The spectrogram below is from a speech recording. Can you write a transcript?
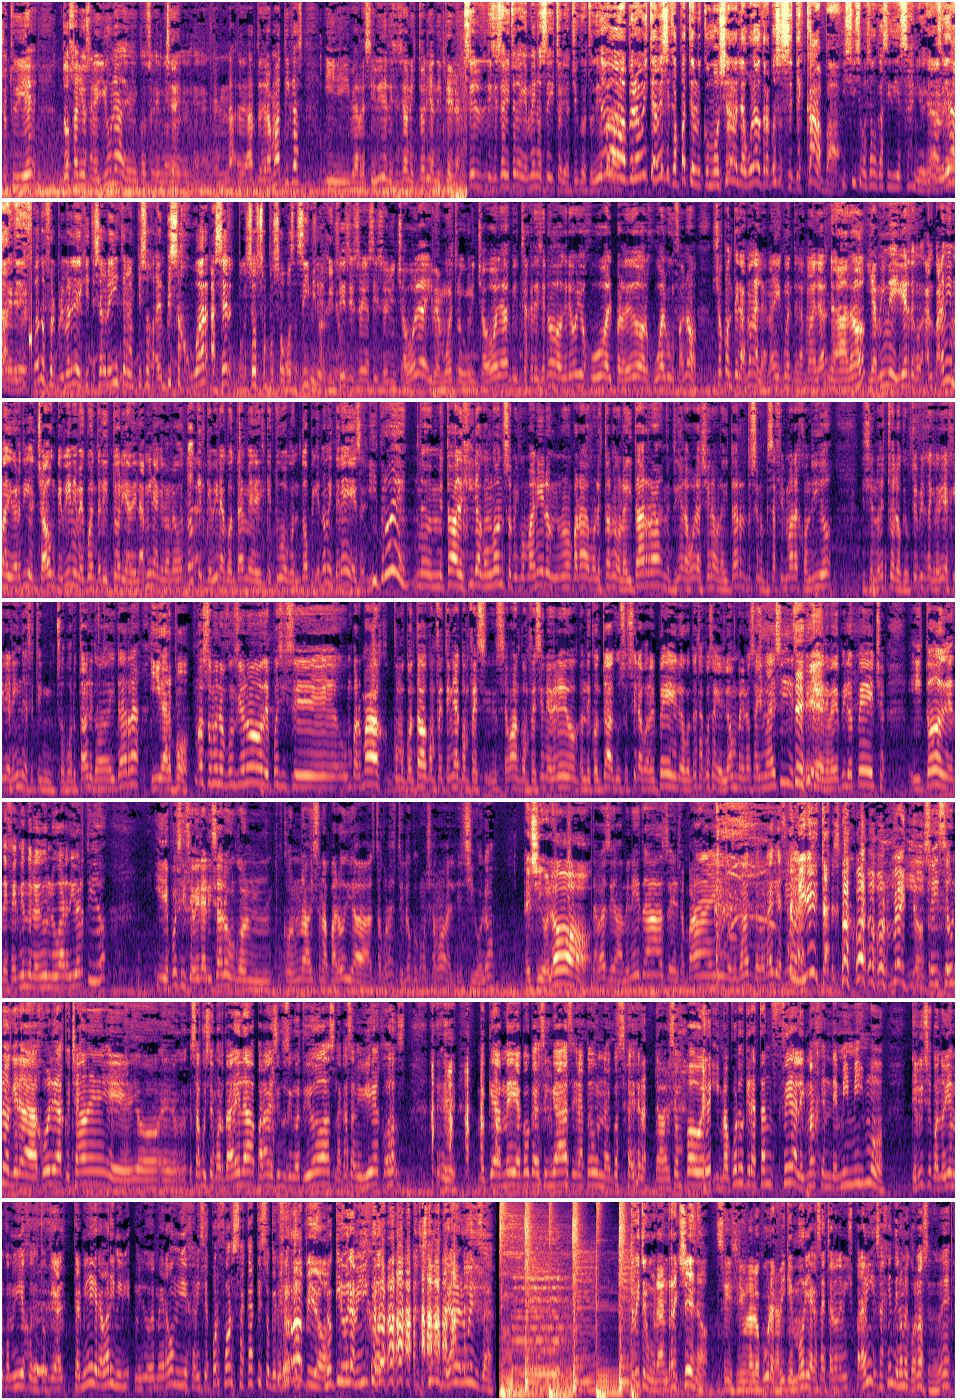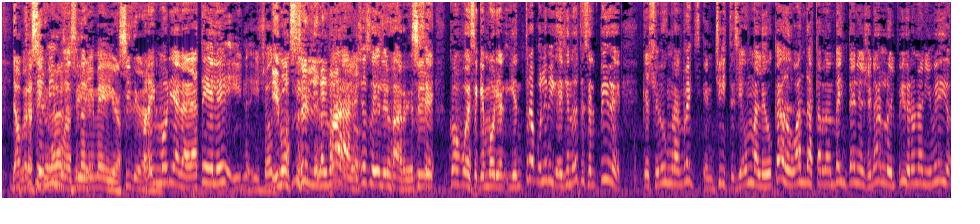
Yo estudié dos años en el IUNA, de- en, Sí. en- en artes dramáticas, y me recibí de licenciado en historia en Ditela. Soy el licenciado en historia que menos sé de historia, chicos. Estudié No, para... pero viste, a veces capaz te- como ya laburado otra cosa se te escapa. Y sí, se pasaron casi 10 años. de que Ah, no nada. ¿Cuándo fue el primer día que dijiste, se abre Instagram, empiezo, empiezo a jugar, a hacer? Porque sos, sos, sos vos así, me imagino. Sí, sí, soy así, soy un hinchabola y me muestro como un hinchabola. La gente dice, no, Gregorio jugó al perdedor, jugó al bufa. No, yo conté las malas, nadie cuenta las malas. Claro. Y a mí me divierte, para mí es más divertido el chabón que viene y me cuenta la historia de la mina que lo rebotó que el que viene a contarme del que estuvo con dos piques. No me interesa. Y probé, me, me estaba de gira con Gonzo, mi compañero, no paraba de molestarme con la guitarra, me tenía las bolas llenas con la guitarra, entonces me empecé a filmar a escondido, diciendo, esto es lo que usted piensa que la vida de gira es linda, es este insoportable tomando guitarra. Y garpó. Más o menos funcionó, después hice un par más, como contaba, confe- tenía confes- se llamaban confesiones hebreo, donde contaba que uso cera por el pelo, con todas estas cosas que el hombre no sabe más decir, ¿qué tiene? me depilo el pecho, y todo de- defendiéndolo de un lugar divertido. Y después sí se viralizaron con, con una, hice una parodia, ¿te acuerdas de este loco? ¿Cómo se llamaba? El, el Gigoló. El gigoló. ¿Te acuerdas de el champagne, no sé cuánto, ¿te acordás que hacía? Minita, yo me acuerdo Y perfecto. yo hice uno que era, Julia, escuchame, eh, digo, eh, sándwich de mortadela, parada de 152, la casa de mis viejos, eh, me queda media coca sin gas, era toda una cosa, era la versión pobre. Y me acuerdo que era tan fea la imagen de mí mismo, que lo hice cuando iba con mi viejo de esto, que al, terminé de grabar y mi mi- me grabó mi vieja, me dice, por favor, sacate eso que tenés. ¡Rápido! No quiero ver a mi hijo. Sí, me da vergüenza. Tuviste un gran rec lleno. Sí, sí, una locura. Vi que Moria Casán está hablando de. Para mí, esa gente no me conoce, ¿entendés? No, Porque pero sí soy el mismo hace un año y medio. Sí Para ahí. Moria la de la tele y, y yo. Y vos sí, el del claro, barrio. yo soy el del barrio. Sí. Entonces, ¿cómo puede ser que Moria. Y entró polémica diciendo: Este es el pibe que lloró un gran Rex en chistes. Y a un maleducado, bandas tardan 20 años en llenarlo, el pibe en un año y medio.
